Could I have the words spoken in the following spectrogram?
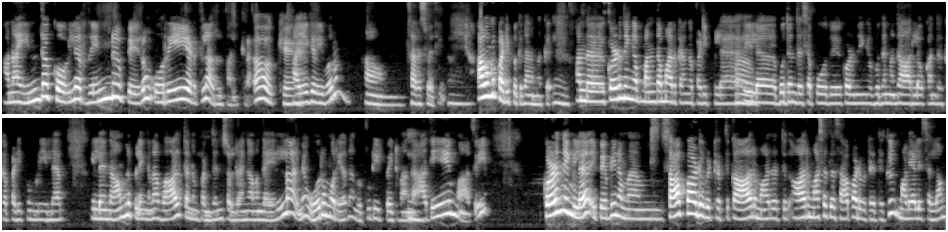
ஆனா இந்த கோவில ரெண்டு பேரும் ஒரே இடத்துல அருள் பாலிக்கிறாங்க. அயகிரிவரும் ம், அவங்க படிப்புக்கு தான் நமக்கு. அந்த குழந்தைங்க மந்தமா இருக்காங்க படிப்புல. இல்ல புதன் தசை போகுது குழந்தைங்க புதன் வந்து ஆறுல உட்காந்துருக்க படிப்பு முடியல. இல்ல இந்த ஆம்பளை பிள்ளைங்க எல்லாம் வாழ்த்தனம் பண்ணுதுன்னு சொல்றாங்க. அவங்க எல்லாருமே ஒரு முறையாவது அங்க கூட்டிட்டு போயிட்டு வாங்க. அதே மாதிரி குழந்தைங்கள இப்ப எப்படி நம்ம சாப்பாடு விட்டுறதுக்கு ஆறு மாதத்துக்கு ஆறு மாசத்துல சாப்பாடு விட்டுறதுக்கு மலையாளிஸ் எல்லாம்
